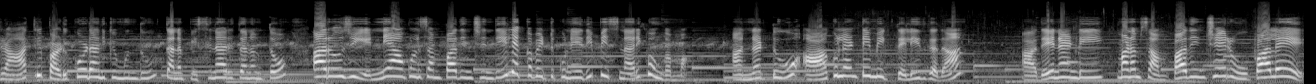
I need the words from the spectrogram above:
రాత్రి పడుకోవడానికి ముందు తన పిసినారితనంతో ఆ రోజు ఎన్ని ఆకులు సంపాదించింది లెక్కబెట్టుకునేది పిసినారి కొంగమ్మ. అన్నట్టు ఆకులంటే మీకు తెలియదు కదా? అదేనండి మనం సంపాదించే రూపాలే.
